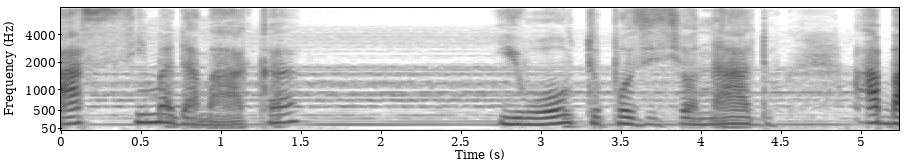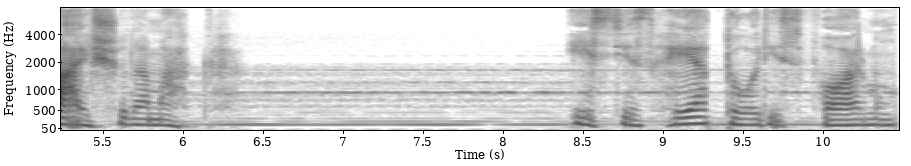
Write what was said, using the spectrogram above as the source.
acima da maca e o outro posicionado abaixo da maca. Estes reatores formam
